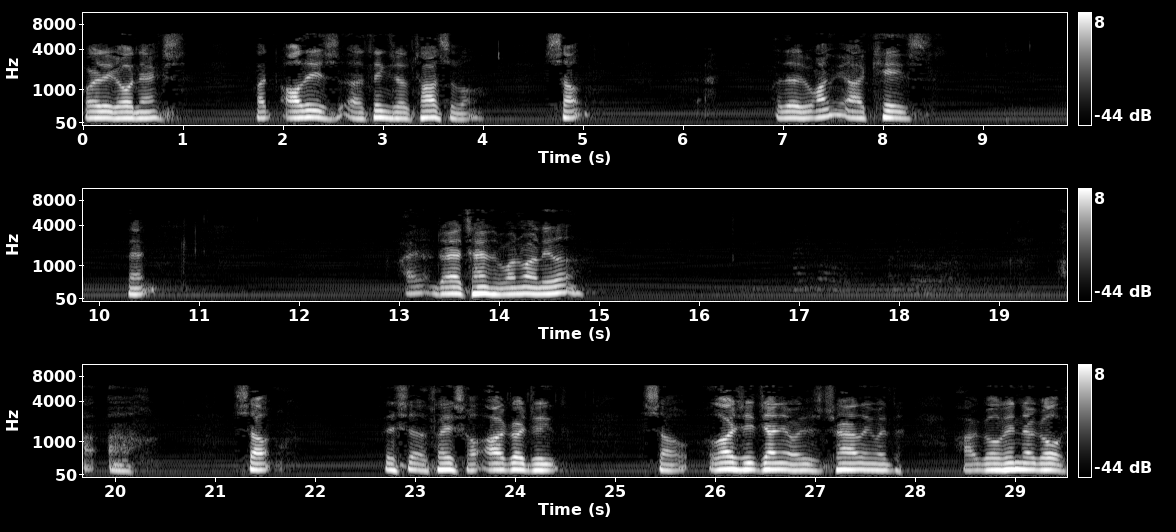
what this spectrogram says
where they go next, but all these uh, things are possible. So, there's one uh, case that I, do I have time for one more little? Uh, uh, so, this is a place called Agradvip. So, Lord Chaitanya was traveling with uh, Govinda Ghosh.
